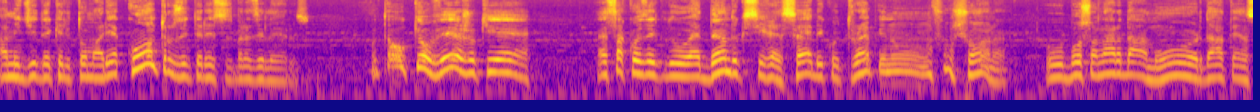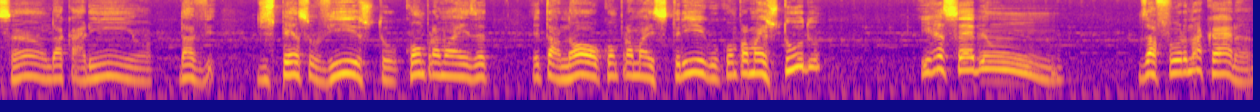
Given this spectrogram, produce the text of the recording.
a medida que ele tomaria contra os interesses brasileiros. Então, o que eu vejo que é essa coisa do é dando que se recebe com o Trump não, não funciona. O Bolsonaro dá amor, dá atenção, dá carinho, dá dispensa o visto, compra mais etanol, compra mais trigo, compra mais tudo e recebe um, desaforo na cara.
